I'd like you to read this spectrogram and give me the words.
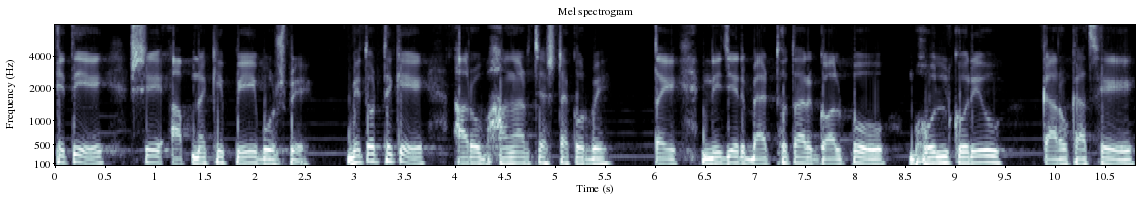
এতে সে আপনাকে পেয়ে বসবে। ভেতর থেকে আরও ভাঙার চেষ্টা করবে। তাই নিজের ব্যর্থতার গল্প ভুল করেও কারও কাছে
